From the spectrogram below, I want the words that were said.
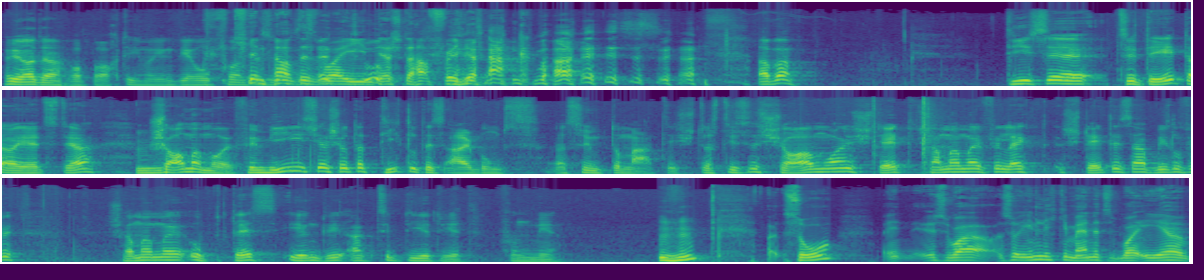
Ja, der brauchte immer irgendwie Opfer. Genau, das war ich in der Staffel. Ja. Dankbares. Ja. Aber diese CD da jetzt, ja, schauen wir mal. Für mich ist ja schon der Titel des Albums äh, symptomatisch. Dass dieses Schauen wir mal steht, schauen wir mal, vielleicht steht es auch ein bisschen für, schauen wir mal, ob das irgendwie akzeptiert wird von mir. So, äh, es war so ähnlich gemeint, es war eher,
